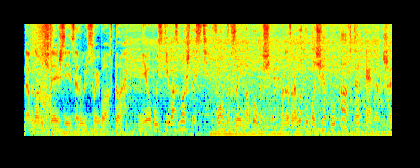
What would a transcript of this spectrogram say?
Давно мечтаешь сесть за руль своего авто? Не упусти возможность! Фонд взаимопомощи разработал площадку Energy,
